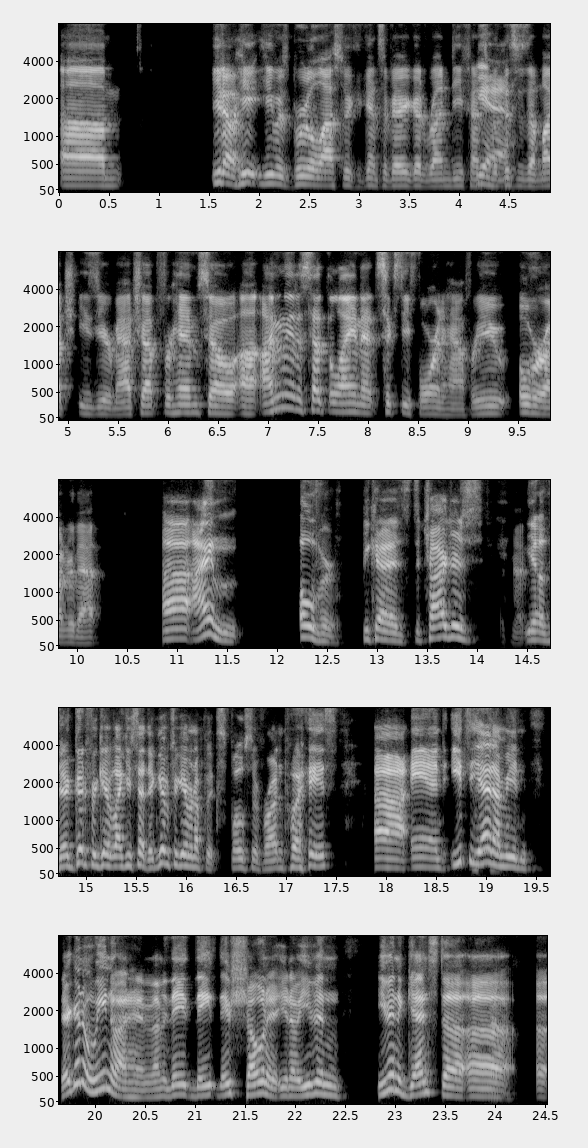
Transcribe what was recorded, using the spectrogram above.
Um, you know, he he was brutal last week against a very good run defense, Yeah. but this is a much easier matchup for him. So uh, I'm going to set the line at 64 and a half. Are you over or under that? Uh, I'm over because the Chargers, Okay. you know, they're good for giving, like you said, they're good for giving up explosive run plays. Uh, and Etienne, I mean, they're gonna lean on him. I mean, they they they've shown it. You know, even even against uh, uh, uh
